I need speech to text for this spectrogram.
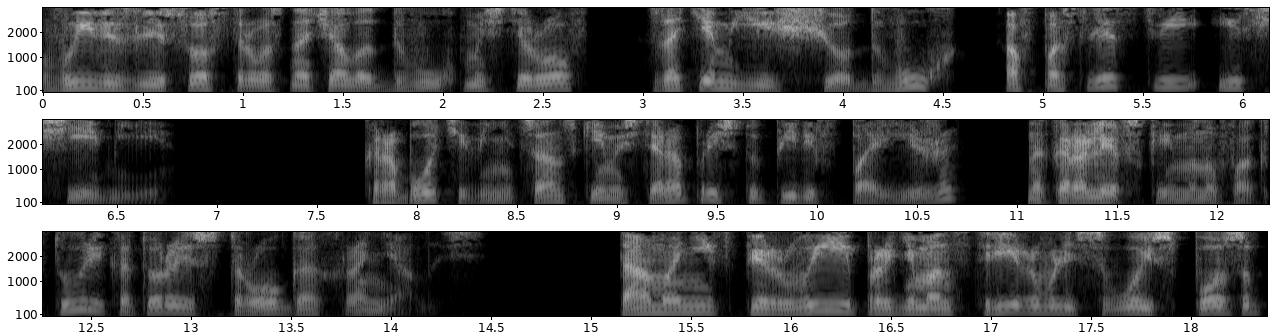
вывезли с острова сначала двух мастеров, затем еще двух, а впоследствии их семьи. К работе венецианские мастера приступили в Париже на королевской мануфактуре, которая строго охранялась. Там они впервые продемонстрировали свой способ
